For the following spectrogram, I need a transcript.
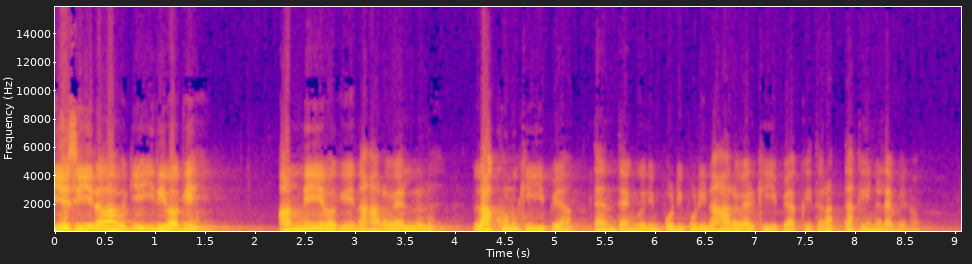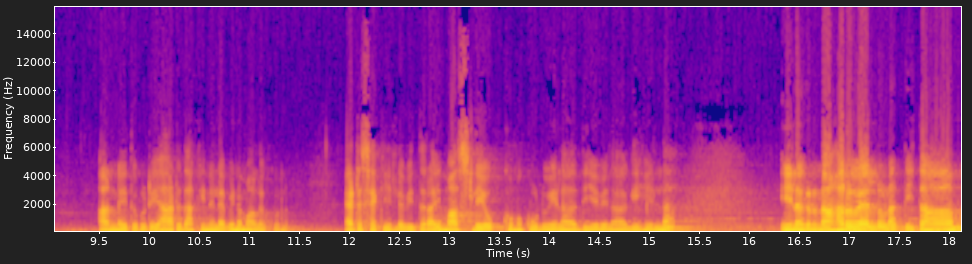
දියසීරාවගේ ඉරි වගේ අන්න ඒ වගේ නහරවැල් වල ලකුණු කීපයක් තැන් තැන් වලින් පොඩි පොඩි නහරවැල් කීපයක් විතරක් දකින්න ලැබෙනවා. අන්න එතකොට එයාට දකින්න ලැබෙන මලකුණ. ඇට සැකිල්ල විතරයි මස්ලේ ඔක්කොම කුණු වෙලා දිය වෙලා ගිහිල්ලා ඊළඟට නහර වැල් වලත් ඊටාම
